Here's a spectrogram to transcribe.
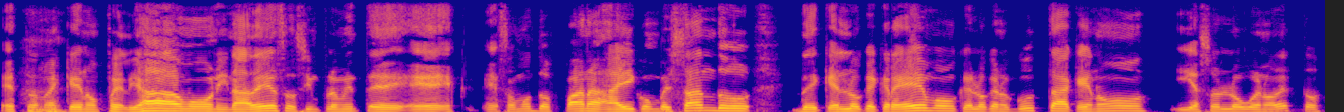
esto no es que nos peleamos ni nada de eso, simplemente eh, eh, somos dos panas ahí conversando de qué es lo que creemos, qué es lo que nos gusta, qué no, y eso es lo bueno de esto.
